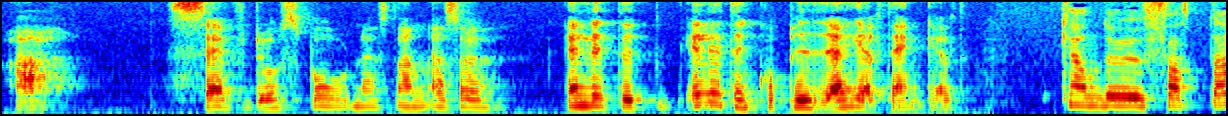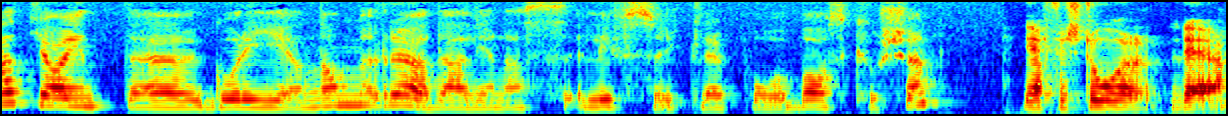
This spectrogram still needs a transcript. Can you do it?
ah, pseudospor nästan, alltså en, litet, en liten kopia helt enkelt. Kan du fatta att jag inte går igenom rödalgernas livscykler på baskursen? Jag förstår det,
